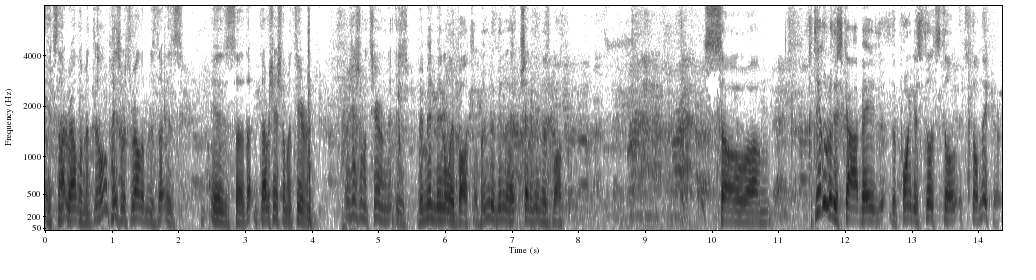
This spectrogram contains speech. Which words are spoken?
it's not relevant. The only place where it's relevant is is is uh, Davishesh Davishesh Matirin is Bimid Minole Bottle. Bimid Minole Shenim Min is Bottle. So, particularly with this Kabed, the point is still it's still it's still Nicker.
